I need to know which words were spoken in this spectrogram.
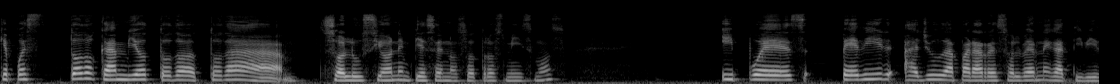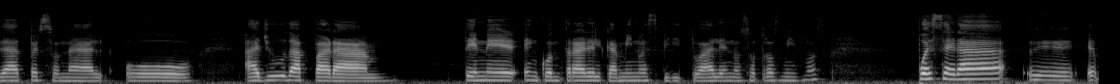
que pues todo cambio, todo, toda solución empieza en nosotros mismos y pues pedir ayuda para resolver negatividad personal o ayuda para tener encontrar el camino espiritual en nosotros mismos pues será eh, eh,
